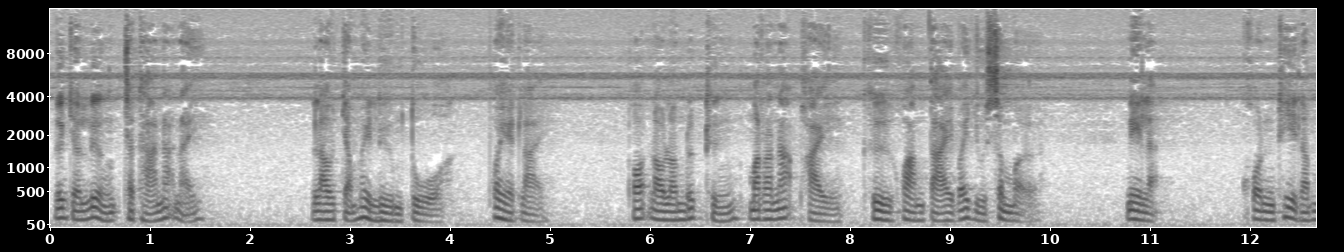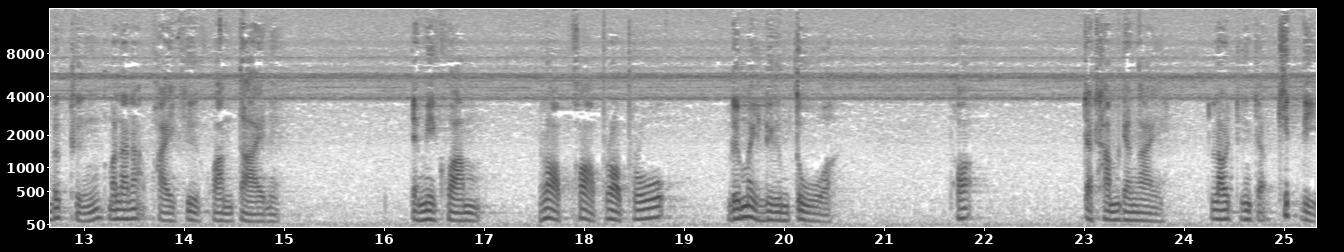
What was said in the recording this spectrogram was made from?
หรือจะเรื่องสถานะไหน เราจะไม่ลืมตัว เพราะเหตุไรเพราะเราลำลึกถึงมรณะภัยคือความตายไว้อยู่เสมอ นี่แหละ คนที่ลำลึกถึงมรณะภัยคือความตายเนี่ย จะมีความรอบครอบรอบรู้ หรือไม่ลืมตัว เพราะจะทำยังไง เราจึงจะคิดดี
